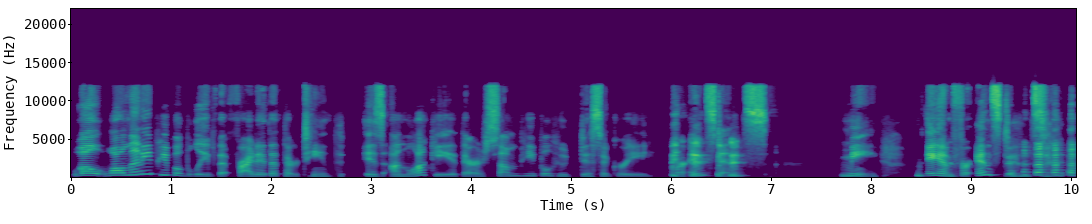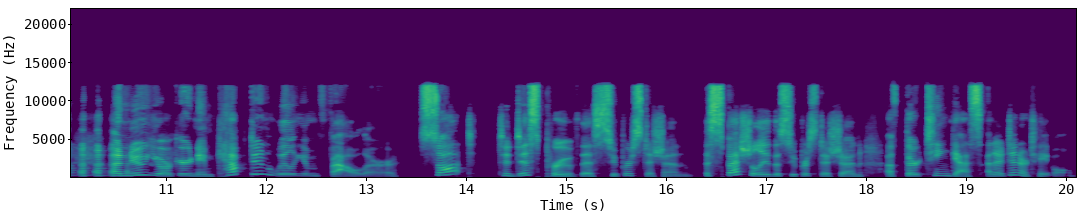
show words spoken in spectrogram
Well, while many people believe that Friday the 13th is unlucky, there are some people who disagree. For instance, me. And for instance, a New Yorker named Captain William Fowler sought to disprove this superstition, especially the superstition of 13 guests at a dinner table.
